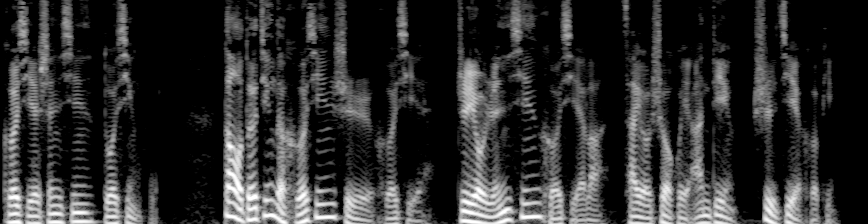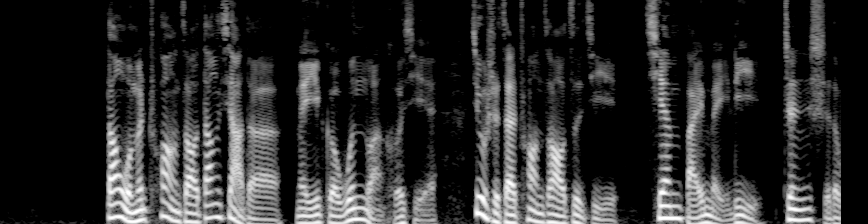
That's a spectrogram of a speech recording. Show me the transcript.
和谐身心多幸福。道德经的核心是和谐，只有人心和谐了，才有社会安定、世界和平。当我们创造当下的每一个温暖和谐，就是在创造自己千百美丽真实的。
